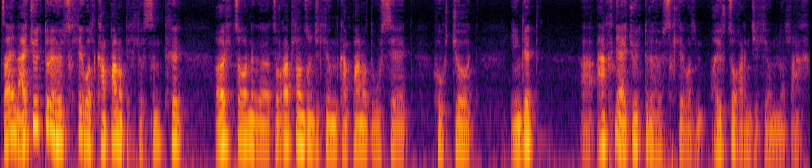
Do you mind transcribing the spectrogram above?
За энэ аж үйлдвэрийн хувьсгалыг бол компаниуд эхлүүлсэн. Тэгэхээр ойролцоогоор нэг 6 700 жилийн өмнө компаниуд үүсээд хөгжөөд ингээд анхны аж үйлдвэрийн хувьсгалыг бол 200 гаруй жилийн өмнө бол анх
